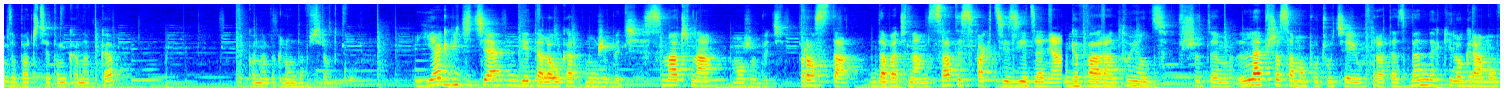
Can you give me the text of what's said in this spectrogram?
Zobaczcie tą kanapkę, jak ona wygląda w środku. Jak widzicie, dieta low carb może być smaczna, może być prosta, dawać nam satysfakcję z jedzenia, gwarantując przy tym lepsze samopoczucie i utratę zbędnych kilogramów.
